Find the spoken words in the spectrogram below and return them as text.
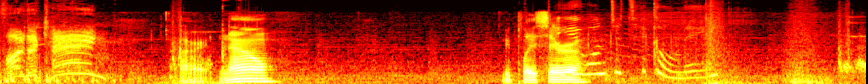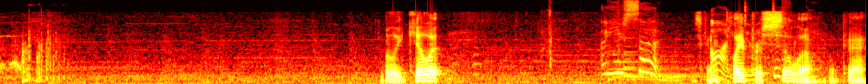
For the king! Alright, now we play Sarah. Will he kill it? Are you certain? He's gonna I'd play Priscilla. Okay.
